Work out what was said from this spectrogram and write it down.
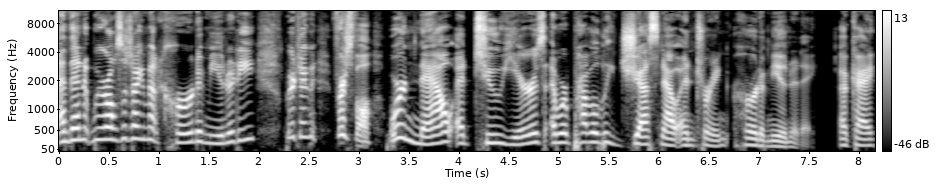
and then we were also talking about herd immunity. We were talking first of all we're now at two years and we're probably just now entering herd immunity Okay.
